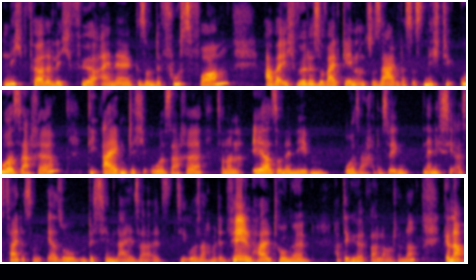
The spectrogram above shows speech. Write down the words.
nicht förderlich für eine gesunde Fußform. Aber ich würde so weit gehen und zu sagen, das ist nicht die Ursache, die eigentliche Ursache, sondern eher so eine Nebenursache. Deswegen nenne ich sie als zweites und eher so ein bisschen leiser als die Ursache mit den Fehlhaltungen. Habt ihr gehört, war lauter, ne? Genau.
